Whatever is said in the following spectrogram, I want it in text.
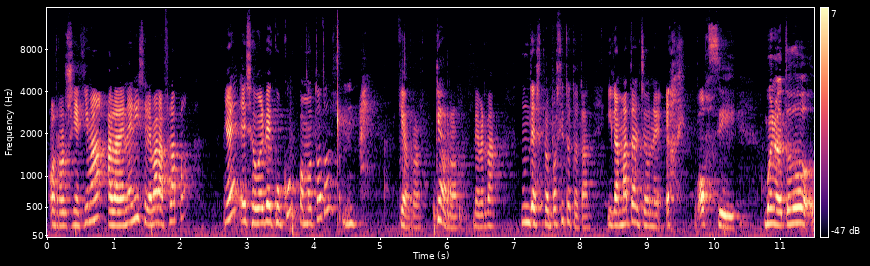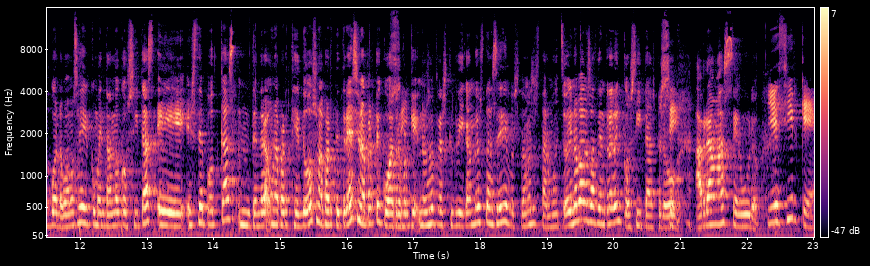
Horroroso. Y encima a la de Neri se le va la flapa. ¿eh? Eh, Se vuelve cucú, como todos. Ay, Qué horror, qué horror, de verdad. Un despropósito total. Y la mata el John. ay, oh. Sí. Bueno, todo, bueno, vamos a ir comentando cositas. Eh, este podcast mm, tendrá una parte 2, una parte 3 y una parte 4, Sí. porque nosotras criticando esta serie pues vamos a estar mucho. Hoy no vamos a centrar en cositas, pero Sí. habrá más seguro. Y decir que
